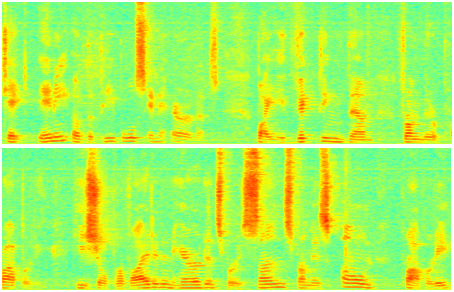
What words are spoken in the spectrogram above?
take any of the people's inheritance by evicting them from their property. He shall provide an inheritance for his sons from his own property,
